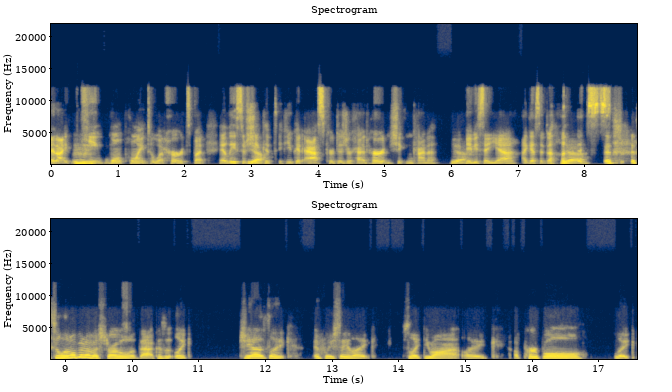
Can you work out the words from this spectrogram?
and I mm-hmm. he won't point to what hurts, but at least if she yeah. could, if you could ask her, does your head hurt, and she can kind of yeah maybe say yeah. I guess it does. Yeah, it's it's a little bit of a struggle with that because like she has like if we say like so like do you want like a purple like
